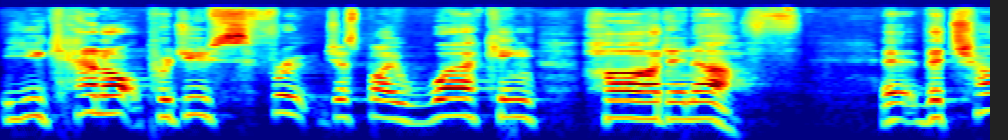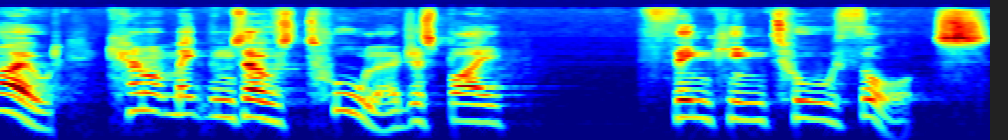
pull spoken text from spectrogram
You cannot produce fruit just by working hard enough. Uh, the child cannot make themselves taller just by thinking tall thoughts.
